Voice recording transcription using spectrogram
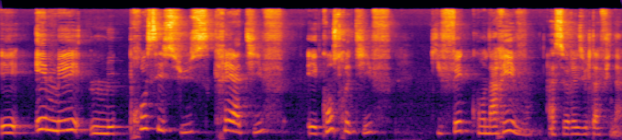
et aimer le processus créatif et constructif qui fait qu'on arrive à ce résultat final.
